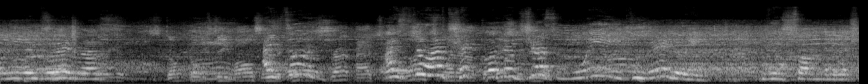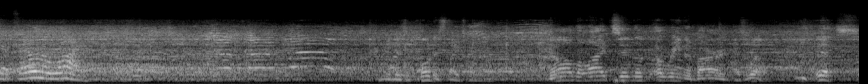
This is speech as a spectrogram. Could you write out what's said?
Go ahead, Russ. Stone Cold Steve Austin. I still- perfect strap match. I still have went chips, but they're just way too big to me. These salt and vinegar chips. I don't know why. I mean, his opponent's lights went out No, the lights in the arena, Byron. as well. Yes,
